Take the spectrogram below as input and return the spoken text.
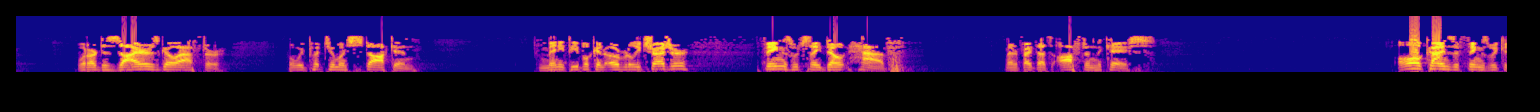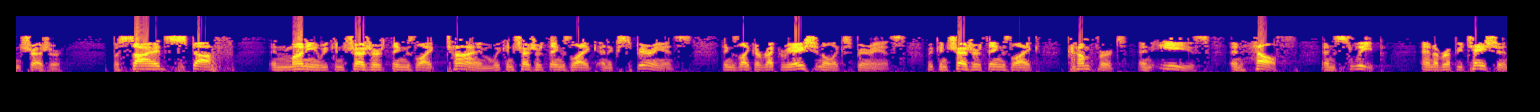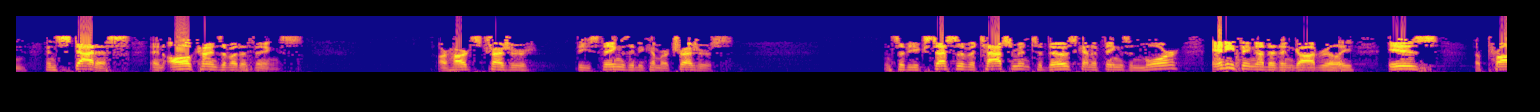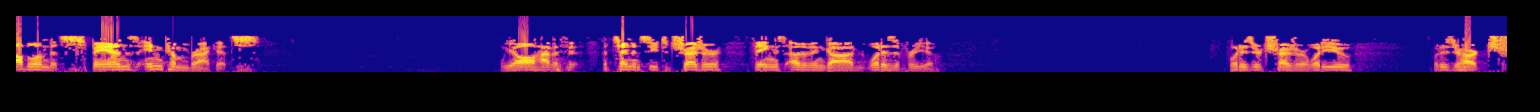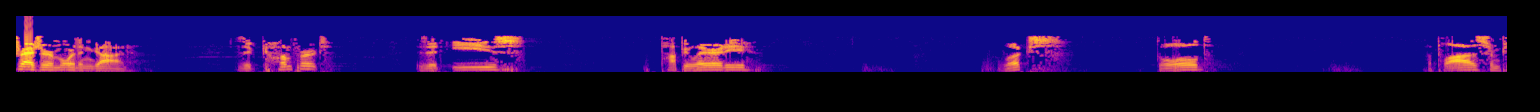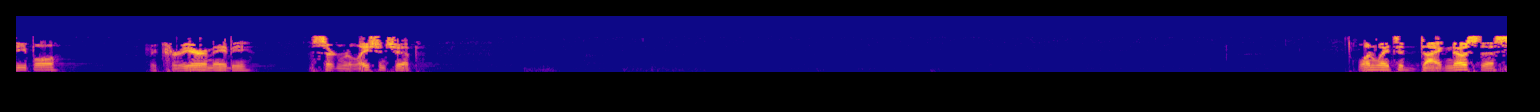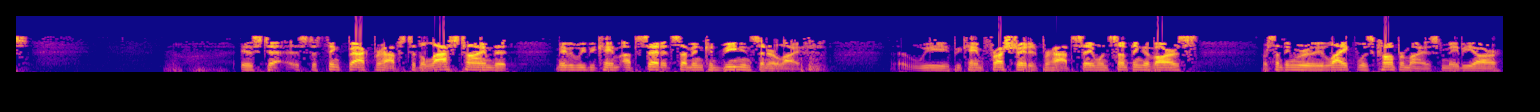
What our desires go after, what we put too much stock in. Many people can overly treasure things which they don't have. Matter of fact, that's often the case. All kinds of things we can treasure. Besides stuff and money, we can treasure things like time. We can treasure things like an experience, things like a recreational experience. We can treasure things like comfort and ease and health and sleep and a reputation and status and all kinds of other things. Our hearts treasure these things, they become our treasures. And so the excessive attachment to those kind of things and more, anything other than God really, is a problem that spans income brackets. We all have a, th- a tendency to treasure things other than God. What is it for you? What is your treasure? What do you what does your heart treasure more than God? Is it comfort? Is it ease? Popularity? Looks? Gold? Applause from people? Your career, maybe? A certain relationship? One way to diagnose this is to, is to think back perhaps to the last time that maybe we became upset at some inconvenience in our life. We became frustrated perhaps, say, when something of ours or something we really like was compromised. Maybe our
